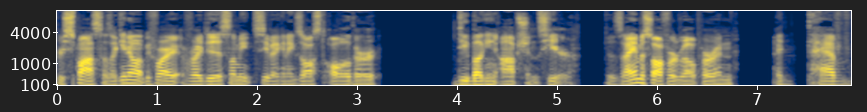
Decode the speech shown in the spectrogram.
response. I was like, you know what, before I, before I do this, let me see if I can exhaust all other debugging options here. Because I am a software developer and I have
